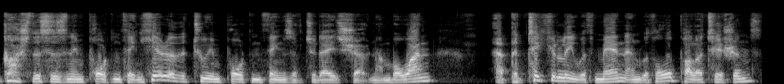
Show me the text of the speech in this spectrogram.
gosh, this is an important thing. Here are the two important things of today's show. Number one, uh, particularly with men and with all politicians,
